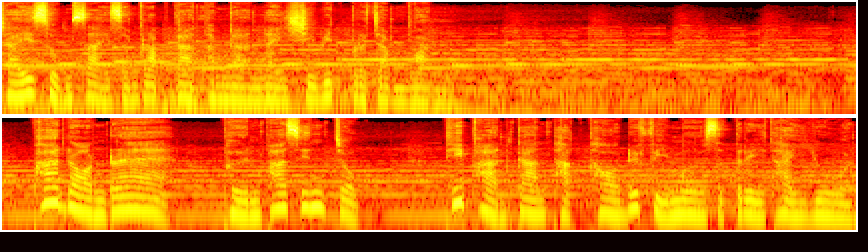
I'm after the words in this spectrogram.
ใช้สวมใส่สำหรับการทำงานในชีวิตประจำวัน ผ้าดอนแร่ผืนผ้าสิ้นจก ที่ผ่านการถักทอด้วยฝีมือสตรีไทยยวน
